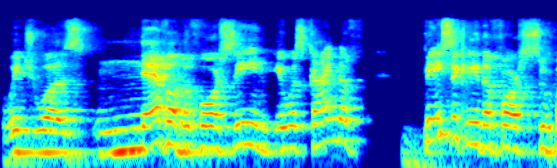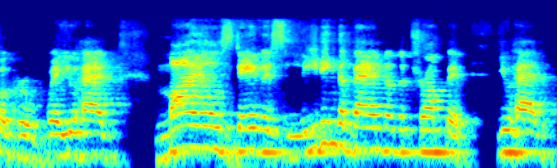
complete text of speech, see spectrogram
which was never before seen. It was kind of basically the first supergroup where you had Miles Davis leading the band on the trumpet. You had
